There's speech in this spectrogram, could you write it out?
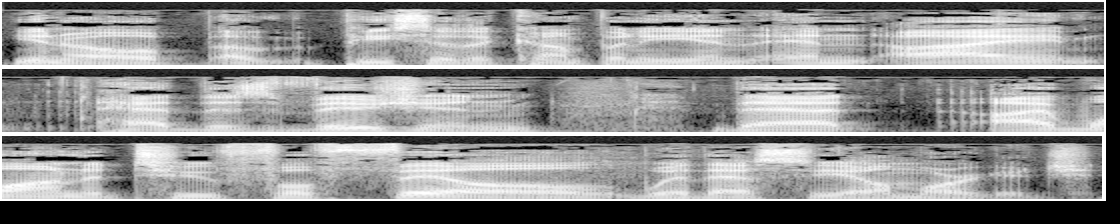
you know, a, piece of the company. And and I had this vision that I wanted to fulfill with SCL Mortgage.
